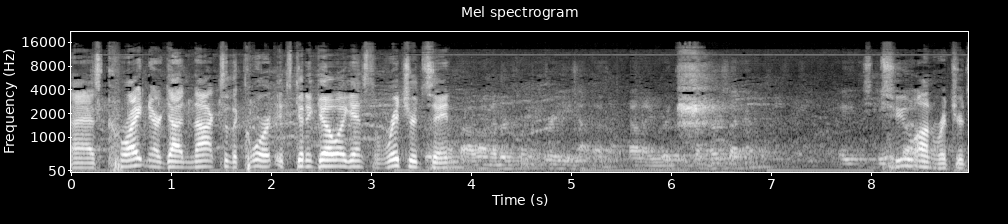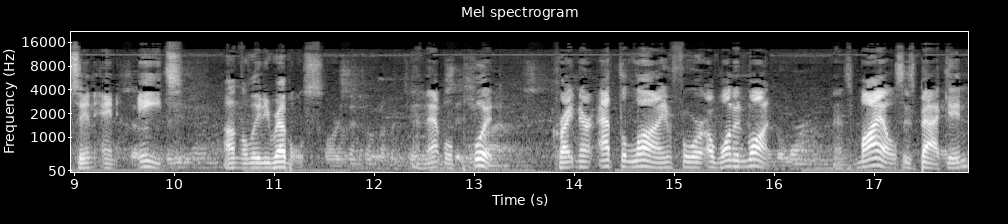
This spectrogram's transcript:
As Kreitner got knocked to the court, it's going to go against Richardson. Two on Richardson and eight on the Lady Rebels. And that will put Kreitner at the line for a one and one. As Miles is back in.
